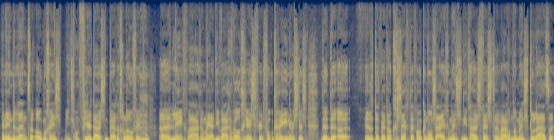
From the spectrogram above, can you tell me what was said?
En in de lente ook nog eens iets van 4000 bedden, geloof ik, mm -hmm. leeg waren. Maar ja, die waren wel gereserveerd voor Oekraïners. Dus de. de dat werd ook gezegd, hè, van we kunnen onze eigen mensen niet huisvesten. Waarom dan mensen toelaten?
